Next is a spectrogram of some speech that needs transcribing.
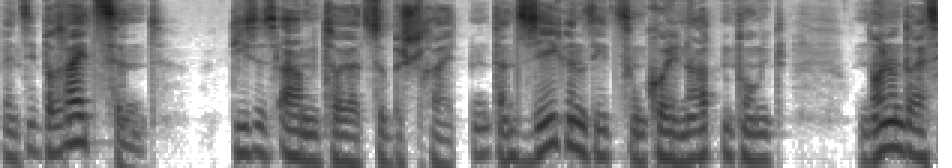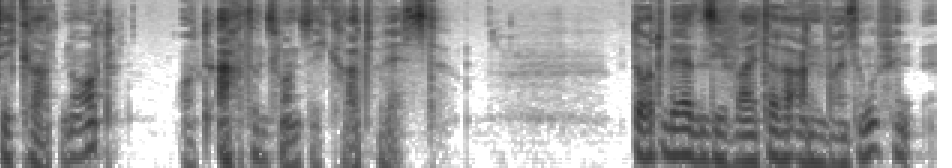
Wenn Sie bereit sind, dieses Abenteuer zu bestreiten, dann segeln Sie zum Koordinatenpunkt 39 Grad Nord und 28 Grad West. Dort werden Sie weitere Anweisungen finden.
